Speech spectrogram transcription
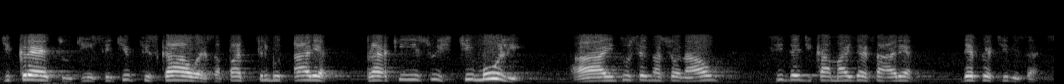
de crédito, de incentivo fiscal, essa parte tributária, para que isso estimule a indústria nacional se dedicar mais a essa área de fertilizantes.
